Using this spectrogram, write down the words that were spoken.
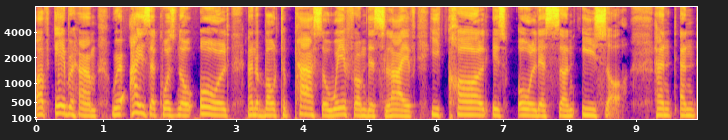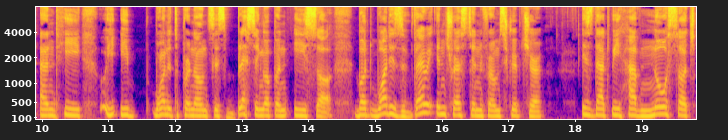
of Abraham, where Isaac was now old and about to pass away from this life, he called his oldest son Esau. And, and, and he, he, wanted to pronounce this blessing upon Esau. But what is very interesting from scripture is that we have no such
